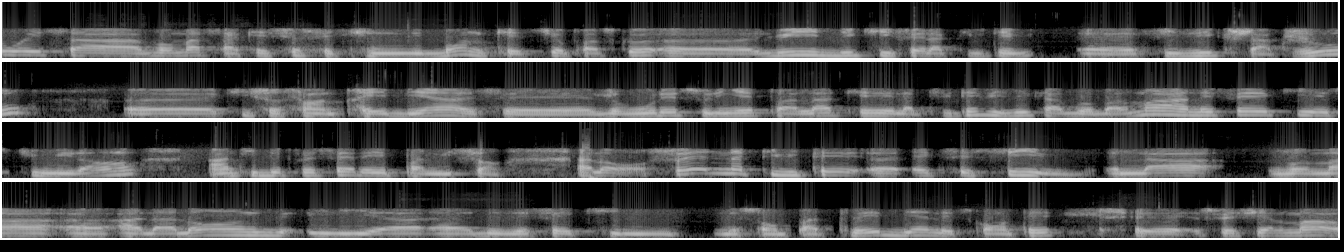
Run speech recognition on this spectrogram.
oui, ça, vraiment, sa question, c'est une bonne question parce que lui, il dit qu'il fait l'activité physique chaque jour. Euh, qui se sentent très bien. Je voulais souligner par là que l'activité physique a globalement un effet qui est stimulant, antidépresseur et épanouissant. Alors, faire une activité euh, excessive, là, vraiment, euh, à la longue, il y a des effets qui ne sont pas très bien escomptés, spécialement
